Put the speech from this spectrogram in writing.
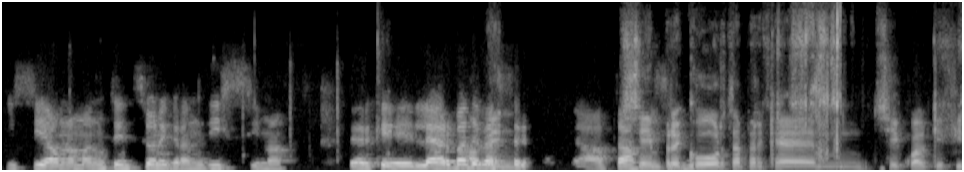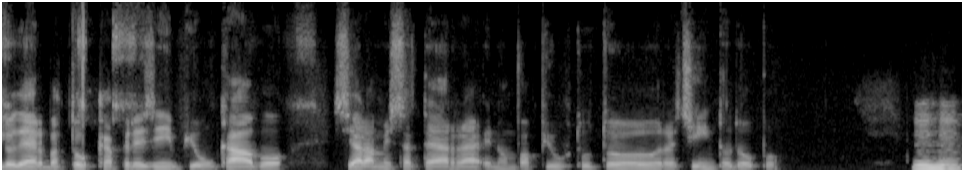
ci sia una manutenzione grandissima, perché l'erba deve Aven- essere tagliata. Sempre Sì. corta perché mh, se qualche filo d'erba tocca per esempio un cavo si ha la messa a terra e non va più tutto il recinto dopo. Mhm.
